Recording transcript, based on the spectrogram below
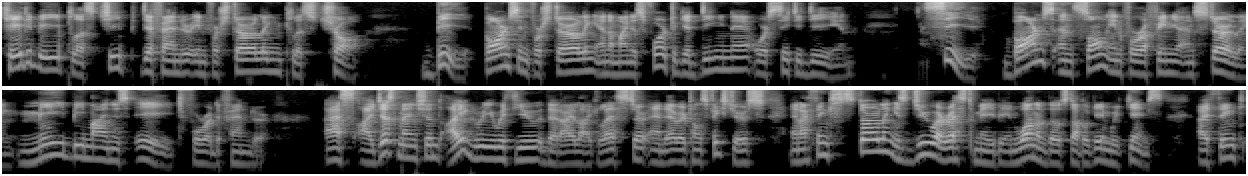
KDB plus cheap defender in for Sterling plus Shaw. B. Barnes in for Sterling and a minus 4 to get Digne or City D in. C. Barnes and Son in for Raphinha and Sterling, maybe minus 8 for a defender. As I just mentioned, I agree with you that I like Leicester and Everton's fixtures, and I think Sterling is due a rest maybe in one of those double game week games. I think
